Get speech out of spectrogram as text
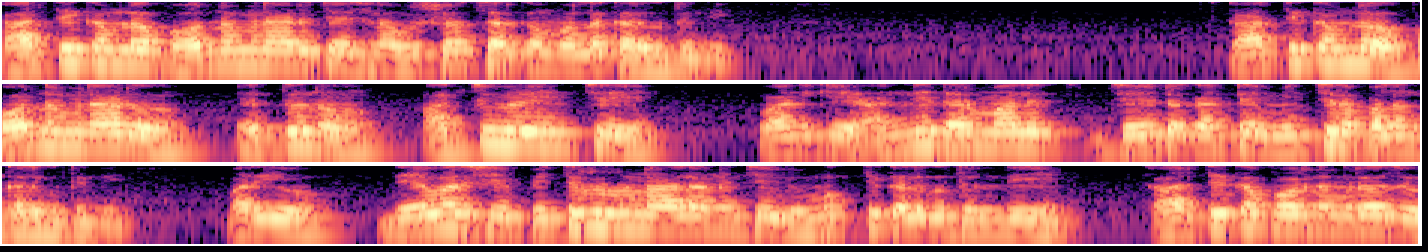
కార్తీకంలో పౌర్ణమి నాడు చేసిన వృషోత్సర్గం వల్ల కలుగుతుంది. కార్తీకంలో పౌర్ణమి నాడు ఎద్దును అచ్చు వేయించి వానికి అన్ని ధర్మాలు చేయుట కంటే మించిన ఫలం కలుగుతుంది. మరియు దేవర్షి పితృరుణాల నుంచి విముక్తి కలుగుతుంది. కార్తీక పౌర్ణమి రోజు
